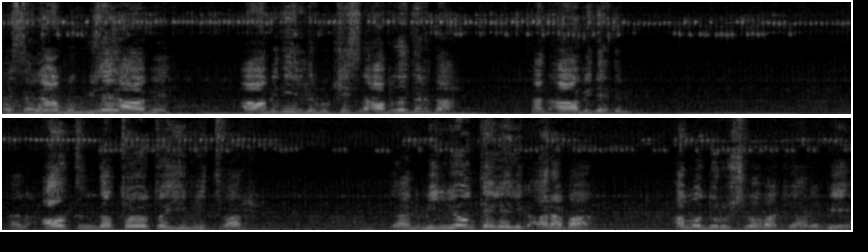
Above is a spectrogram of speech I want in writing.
Mesela bu güzel abi. Abi değildir bu kesin abladır da. Ben abi dedim. Yani altında Toyota hibrit var. Yani milyon TL'lik araba ama duruşuna bak yani bir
